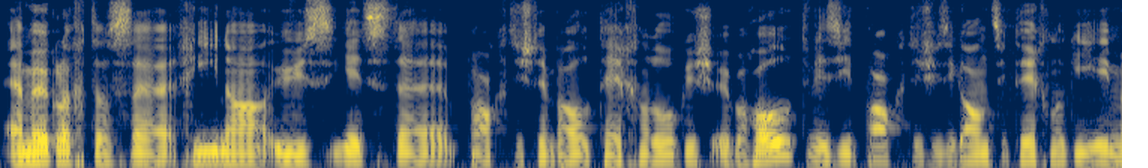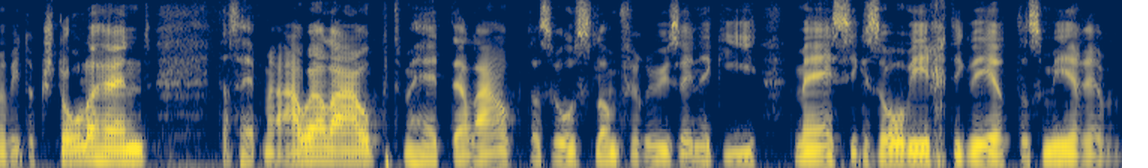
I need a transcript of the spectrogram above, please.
ermöglicht, dass äh, China uns jetzt äh, praktisch den Ball technologisch überholt, weil sie praktisch unsere ganze Technologie immer wieder gestohlen haben. Das hat man auch erlaubt. Man hat erlaubt, dass Russland für uns energiemäßig so wichtig wird, dass wir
